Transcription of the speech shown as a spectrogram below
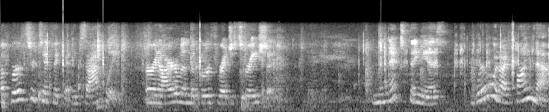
A birth certificate, exactly. Or in Ireland, the birth registration. And the next thing is, where would I find that?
